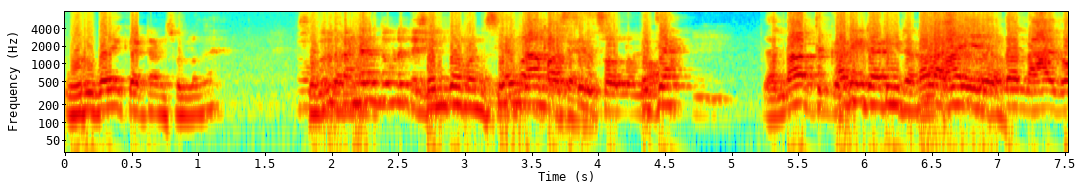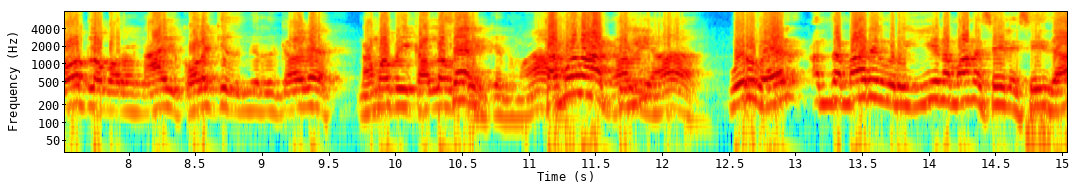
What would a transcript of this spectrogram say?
ஒரு ரூபாய் கேட்டான்னு சொல்லுங்க. செந்தமன். சொல்லணும்? அடிக்கிட்டு அடிக்கிட்டு நாய் ரோட்ல போற நாய் குலைக்குதுங்கிறதுக்காக நம்ம போய் கள்ள. வைக்கணுமா? தமிழ்நாட்டில்? ஒருவர் அந்த மாதிரி ஒரு ஈனமான செயலை செய்தா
